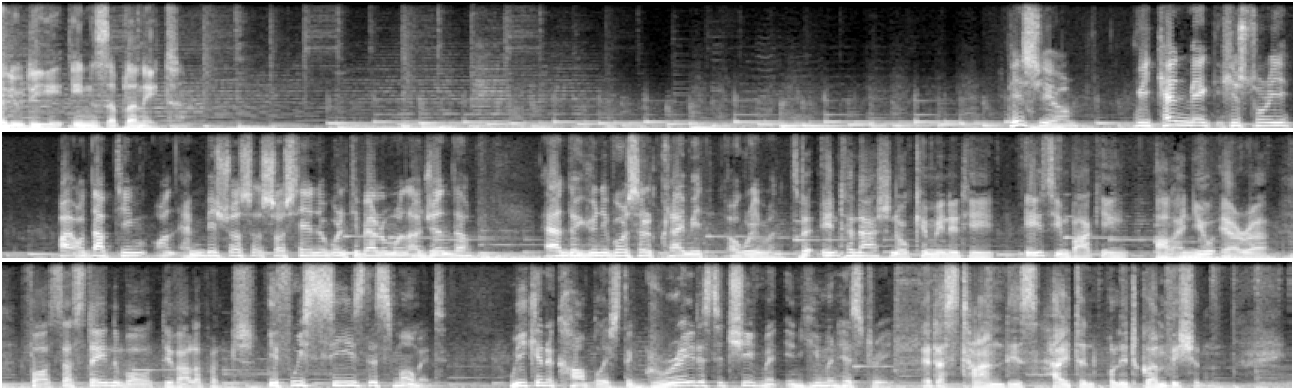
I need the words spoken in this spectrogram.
Za ljudi in za planet. This year, we can make history by adopting an ambitious sustainable development agenda and the Universal Climate Agreement. The international community is embarking on a new era for sustainable development. If we seize this moment, we can accomplish the greatest achievement in human history. Let us turn this heightened political ambition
